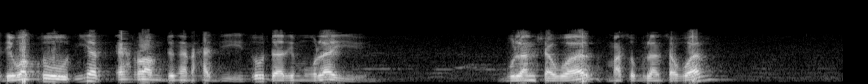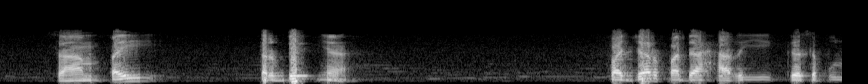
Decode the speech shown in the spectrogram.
Jadi waktu niat ihram dengan haji itu dari mulai bulan Syawal, masuk bulan Syawal sampai terbitnya fajar pada hari ke-10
